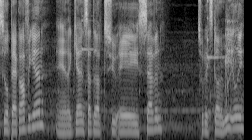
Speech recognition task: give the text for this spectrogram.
Seal it back off again. And again, set that up to a 7. So it gets done immediately.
